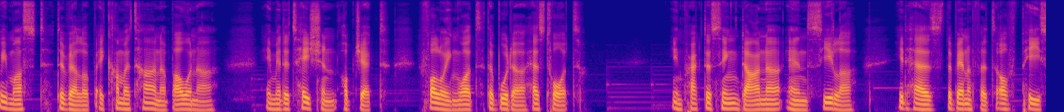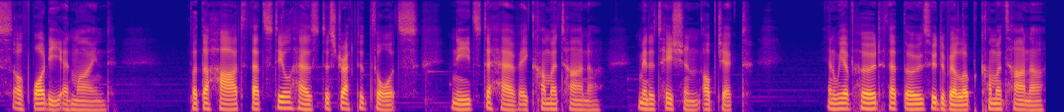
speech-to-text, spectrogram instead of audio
we must develop a kammatthana bhavana, a meditation object following what the Buddha has taught. In practicing dana and sila, it has the benefit of peace of body and mind. But the heart that still has distracted thoughts needs to have a kammatthana, meditation object. And we have heard that those who develop kammatthana,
